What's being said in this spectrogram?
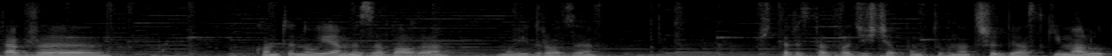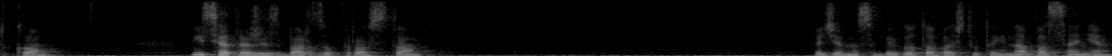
Także kontynuujemy zabawę, moi drodzy. 420 punktów na 3 gwiazdki, malutko. Misja też jest bardzo prosta. Będziemy sobie gotować tutaj na basenie.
